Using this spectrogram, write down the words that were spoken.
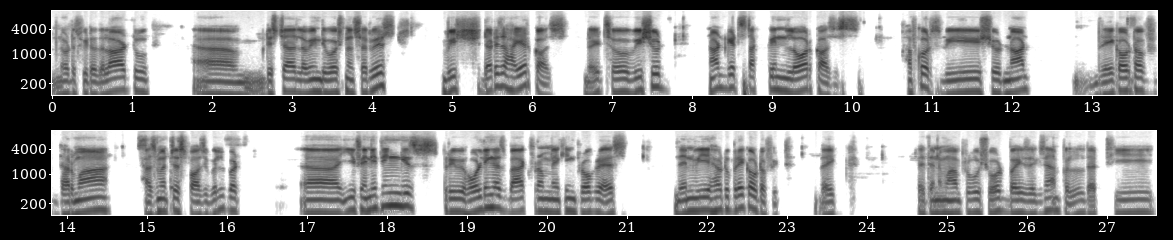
lotus feet of the lord to um, discharge loving devotional service. Which that is a higher cause right? So we should not get stuck in lower causes. Of course we should not break out of dharma as much as possible but uh, if anything is holding us back from making progress, then we have to break out of it. Like Chaitanya Mahaprabhu showed by his example that he,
